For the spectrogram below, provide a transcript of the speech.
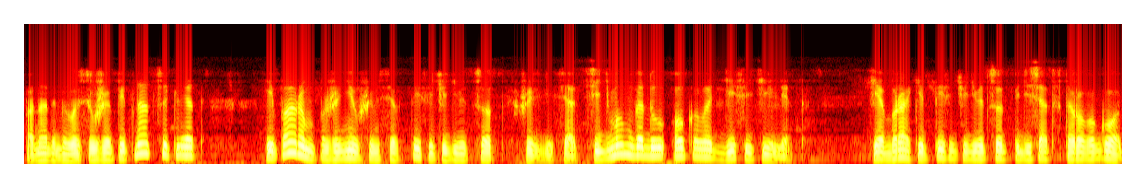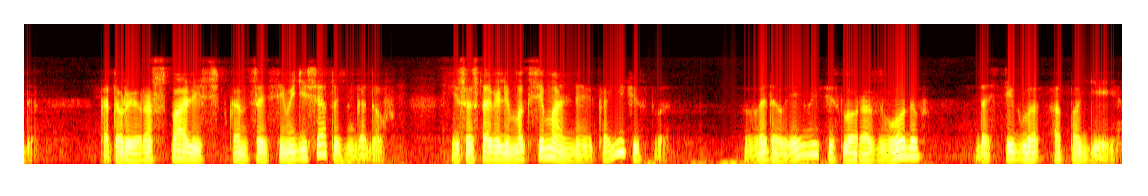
понадобилось уже 15 лет, и парам, поженившимся в 1967 году, около 10 лет. Те браки 1952 года, которые распались в конце 70-х годов и составили максимальное количество, в это время число разводов достигло апогея.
